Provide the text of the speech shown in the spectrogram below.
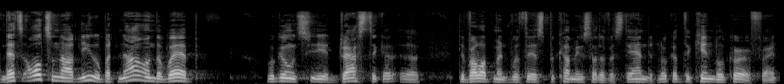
And that's also not new, but now on the web, we're going to see a drastic uh, uh, development with this becoming sort of a standard. Look at the Kindle curve, right?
